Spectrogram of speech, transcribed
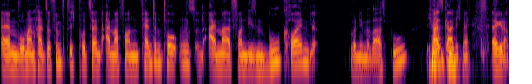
ähm, wo man halt so 50 Prozent einmal von Phantom Tokens und einmal von diesem Boo Coin, von dem war es Boo? Ich Ja, weiß gar Boo. nicht mehr. Äh, genau.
